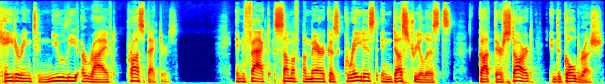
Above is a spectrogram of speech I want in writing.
catering to newly arrived prospectors. In fact, some of America's greatest industrialists got their start in the gold rush.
